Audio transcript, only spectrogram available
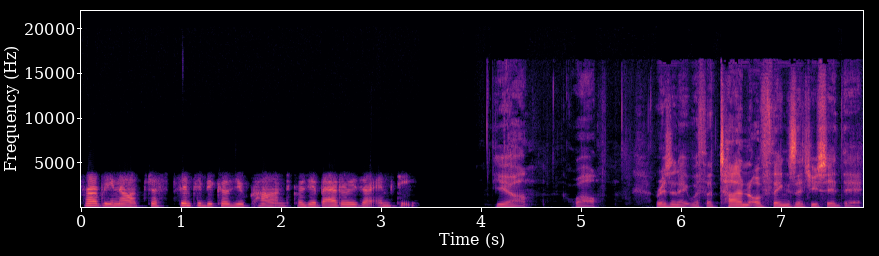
Probably not, just simply because you can't, because your batteries are empty. Yeah. Wow. Resonate with a ton of things that you said there.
